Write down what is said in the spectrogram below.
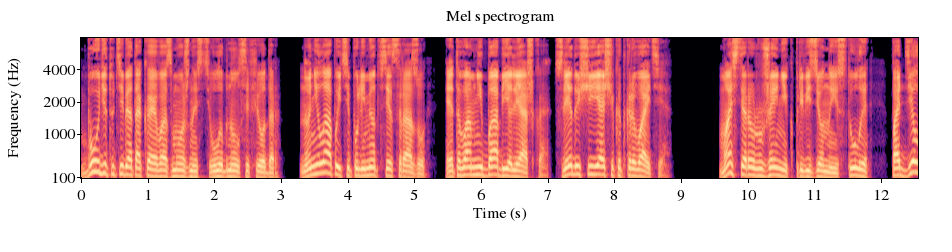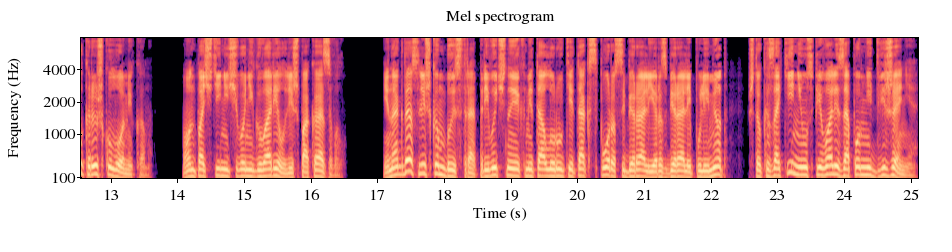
«Будет у тебя такая возможность», — улыбнулся Федор. «Но не лапайте пулемет все сразу. Это вам не бабья ляжка. Следующий ящик открывайте». Мастер-оружейник, привезенный из Тулы, поддел крышку ломиком. Он почти ничего не говорил, лишь показывал. Иногда слишком быстро, привычные к металлу руки так споро собирали и разбирали пулемет, что казаки не успевали запомнить движение.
